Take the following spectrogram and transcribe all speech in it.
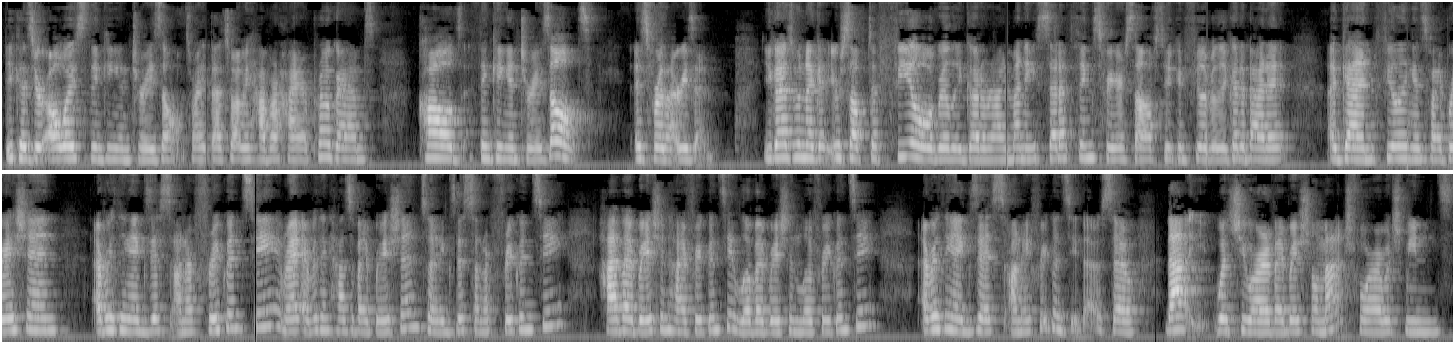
Because you're always thinking into results, right? That's why we have our higher programs called Thinking into Results, is for that reason. You guys want to get yourself to feel really good around money, set up things for yourself so you can feel really good about it. Again, feeling is vibration. Everything exists on a frequency, right? Everything has a vibration, so it exists on a frequency. High vibration, high frequency, low vibration, low frequency. Everything exists on a frequency though. So that which you are a vibrational match for, which means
